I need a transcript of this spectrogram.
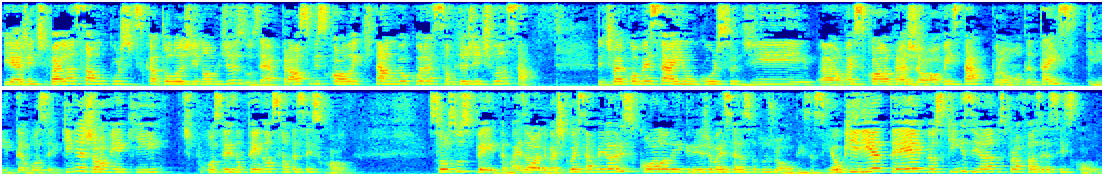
E a gente vai lançar um curso de escatologia em nome de Jesus. É a próxima escola que está no meu coração de a gente lançar. A gente vai começar aí um curso de uh, uma escola para jovens, está pronta, está escrita. Você, quem é jovem aqui, tipo, vocês não têm noção dessa escola. Sou suspeita, mas olha, acho que vai ser a melhor escola da igreja, vai ser essa dos jovens. Assim. Eu queria ter meus 15 anos para fazer essa escola.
